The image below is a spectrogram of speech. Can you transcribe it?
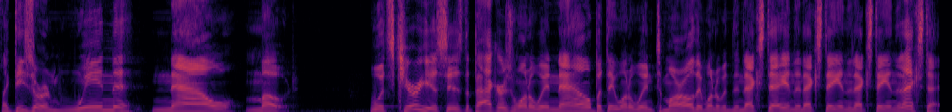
like these are in win now mode. What's curious is the Packers want to win now, but they want to win tomorrow. They want to win the next day, and the next day, and the next day, and the next day.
